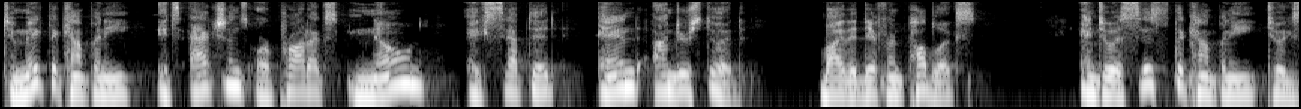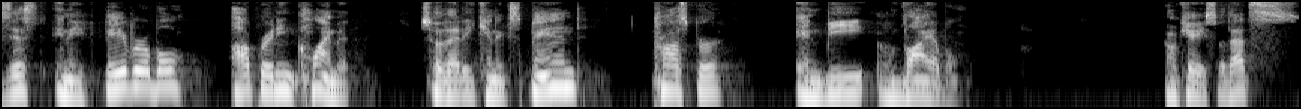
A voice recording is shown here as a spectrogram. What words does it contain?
To make the company, its actions or products known, accepted, and understood by the different publics, and to assist the company to exist in a favorable operating climate so that it can expand, prosper, and be viable. Okay, so that's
